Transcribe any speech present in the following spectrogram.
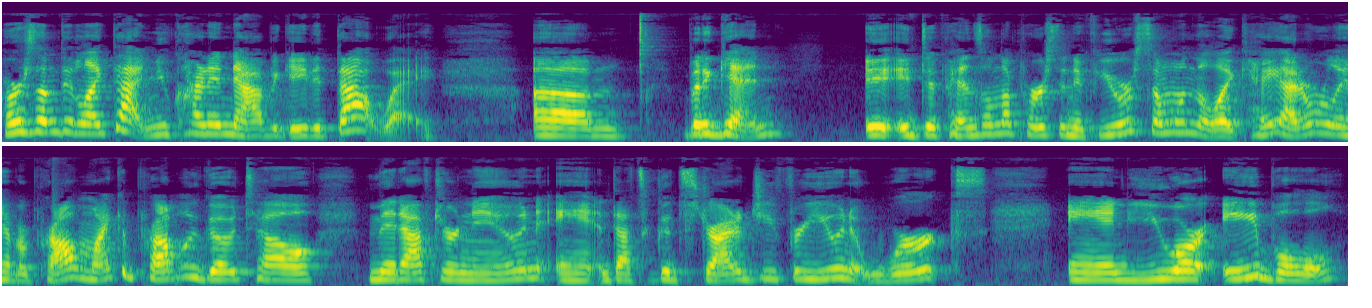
or something like that. And you kind of navigate it that way. Um, but again, it, it, depends on the person. If you're someone that like, hey, I don't really have a problem, I could probably go till mid afternoon and that's a good strategy for you and it works. And you are able,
